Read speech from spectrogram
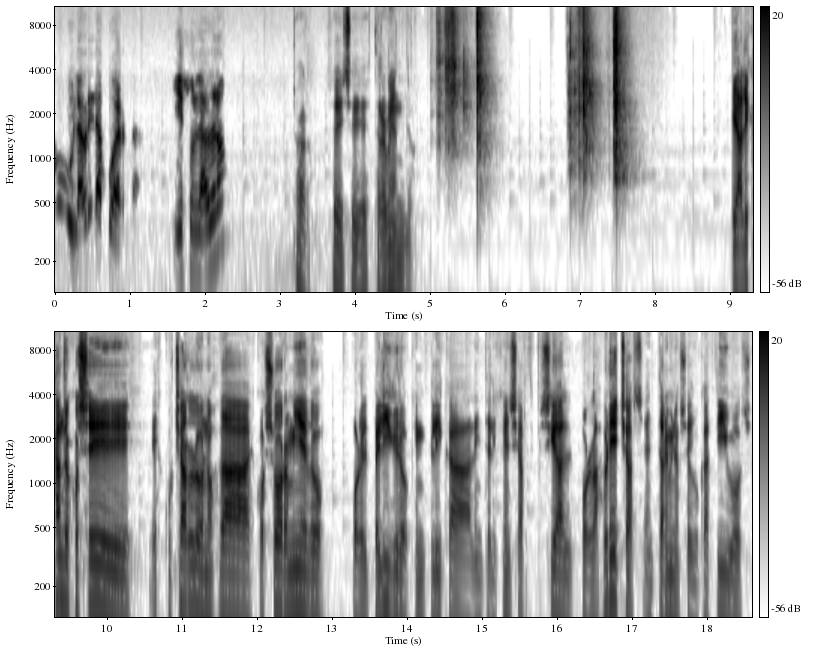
Google, abrí la puerta, y es un ladrón, claro, sí, es tremendo. Eh, Alejandro José, escucharlo nos da escosor, miedo por el peligro que implica la inteligencia artificial, por las brechas en términos educativos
